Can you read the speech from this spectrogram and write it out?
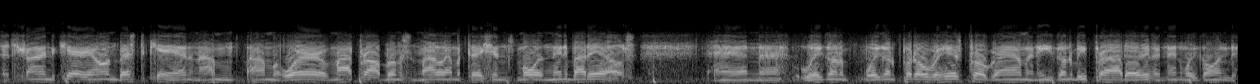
that's trying to carry on best it can and I'm I'm aware of my problems and my limitations more than anybody else. And uh, we're gonna we're gonna put over his program and he's gonna be proud of it and then we're going to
